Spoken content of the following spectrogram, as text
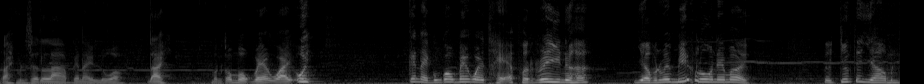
Rồi mình sẽ làm cái này luôn. Đây mình có một vé quay. Ui cái này cũng có vé quay thẻ free nữa hả? Giờ mình mới biết luôn anh em ơi. Từ trước tới giờ mình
